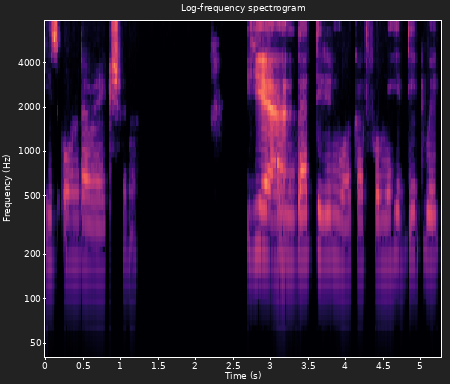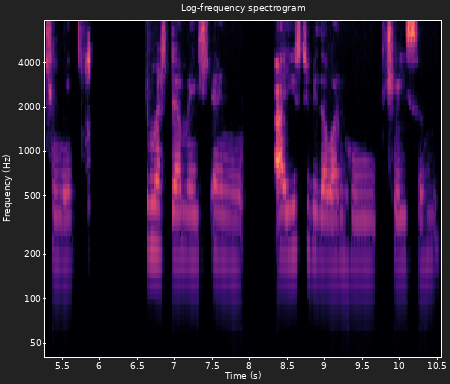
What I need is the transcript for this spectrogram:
his own direction. Yeah. And that didn't work out for me. He did way too much too much damage and I used to be the one who chased him.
